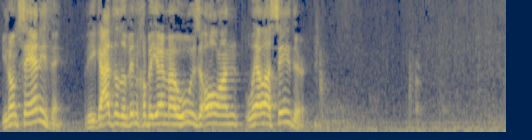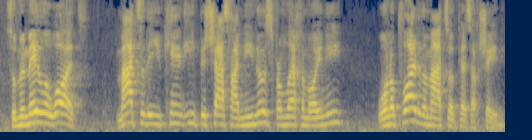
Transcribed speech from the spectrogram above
you don't say anything. The Yigad Levincha b'yom is all on Leila Seder. So Memela what? Matzah that you can't eat b'shas haninus from Lechem oini won't apply to the matzah of Pesach Sheni.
